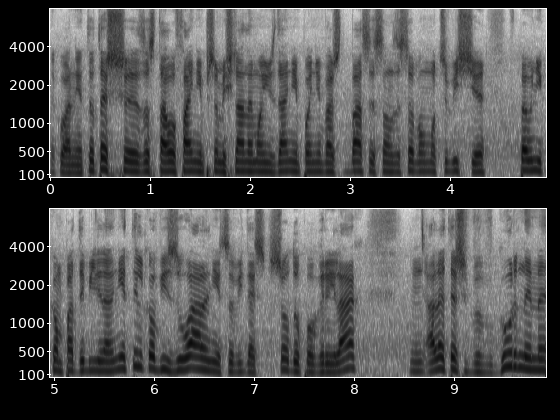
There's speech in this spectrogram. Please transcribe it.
Dokładnie, to też e, zostało fajnie przemyślane moim zdaniem, ponieważ basy są ze sobą oczywiście w pełni kompatybilne, nie tylko wizualnie, co widać z przodu po grillach, m, ale też w, górnym, e,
